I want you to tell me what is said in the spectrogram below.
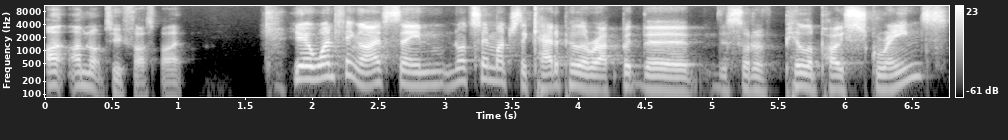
I, I'm not too fussed by it. Yeah, one thing I've seen, not so much the caterpillar ruck, but the the sort of pillar post screens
